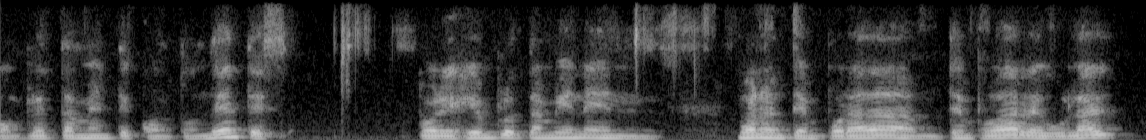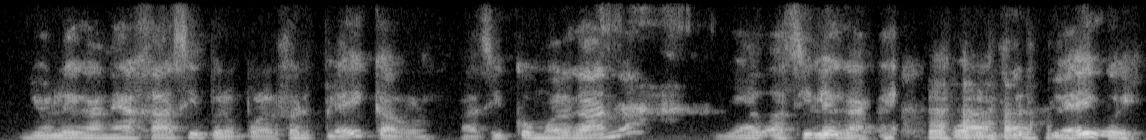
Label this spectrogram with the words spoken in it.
completamente contundentes. Por ejemplo, también en, bueno, en temporada, temporada regular, yo le gané a Hasi, pero por el fair play, cabrón. Así como él gana, yo así le gané por el fair play, güey.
